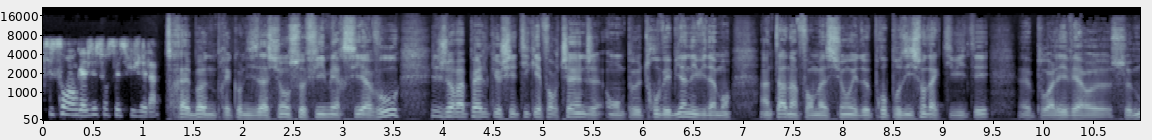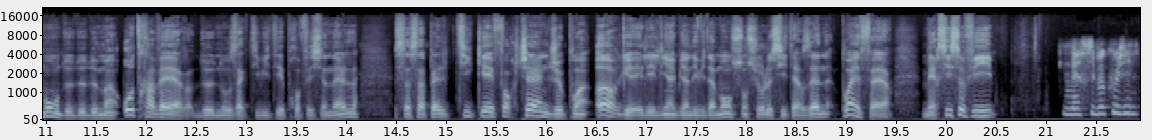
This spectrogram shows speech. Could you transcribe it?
qui sont engagés sur ces sujets-là. Très bonne préconisation, Sophie. Merci à vous. Je rappelle que chez Ticket for Change, on peut trouver bien évidemment un tas d'informations et de propositions d'activités pour aller vers ce monde de demain au travers de nos activités professionnelles. Ça s'appelle ticketforchange.org et les liens, bien évidemment, sont sur le site erzen.fr. Merci Sophie. Merci beaucoup Gilles.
